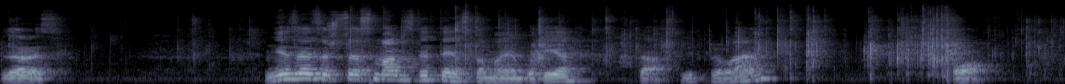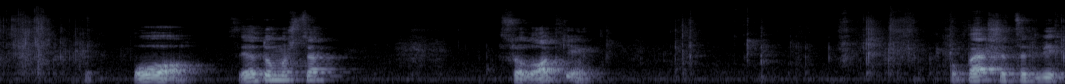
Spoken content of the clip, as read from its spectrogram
Зараз. Мені здається, що це смак з дитинства має бути. Я... Так, відкриваємо. О. О! Я думаю, що це солодкий. По-перше, це дві.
